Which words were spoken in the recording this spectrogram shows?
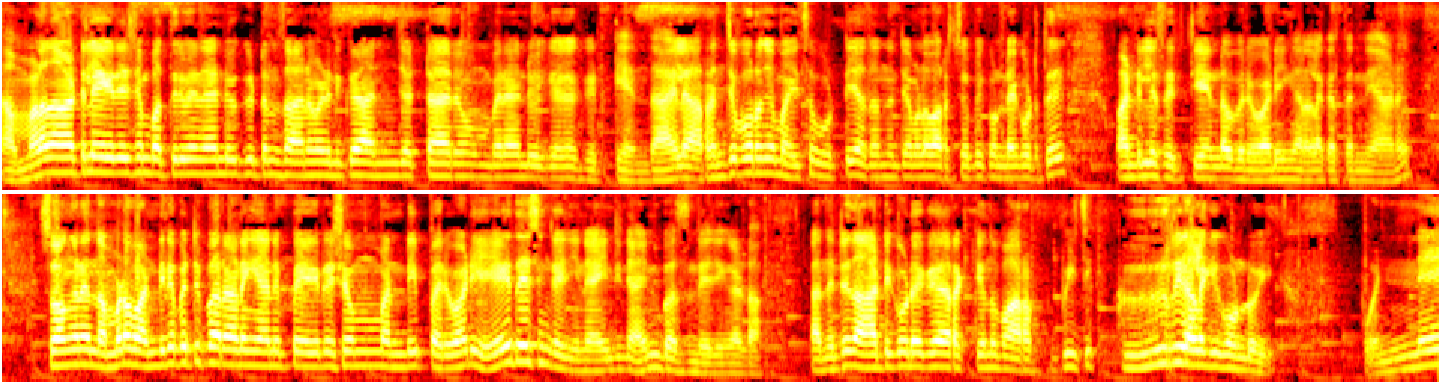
നമ്മളെ നാട്ടിൽ ഏകദേശം പത്ത് ഇരുപതിനായിരം രൂപ കിട്ടുന്ന സാധനം എനിക്ക് അഞ്ചെട്ടായിരം ഒമ്പതിനായിരം രൂപയ്ക്കൊക്കെ കിട്ടി. എന്തായാലും അറഞ്ച് പുറഞ്ഞ് പൈസ പൊട്ടി അത് എന്നിട്ട് നമ്മൾ വർക്ക്ഷോപ്പിൽ കൊണ്ടുപോയി കൊടുത്ത് വണ്ടിയിൽ സെറ്റ് ചെയ്യേണ്ട പരിപാടിയും കാര്യങ്ങളൊക്കെ തന്നെയാണ്. സോ അങ്ങനെ നമ്മുടെ വണ്ടിനെ പറ്റി പറയുകയാണെങ്കിൽ ഞാനിപ്പോൾ ഏകദേശം വണ്ടി പരിപാടി ഏകദേശം കഴിഞ്ഞു നയന്റി നയൻ പെർസെന്റേജും കേട്ടോ. എന്നിട്ട് നാട്ടിൽ കൂടെയൊക്കെ ഇറക്കി ഒന്ന് പറപ്പിച്ച് കീറി ഇളക്കി കൊണ്ടുപോയി. പൊന്നെ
